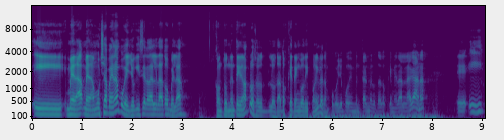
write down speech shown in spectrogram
y me da, me da mucha pena porque yo quisiera darle datos, ¿verdad? Contundentes y demás, pero son los datos que tengo disponibles, tampoco yo puedo inventarme los datos que me dan la gana. Eh, y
